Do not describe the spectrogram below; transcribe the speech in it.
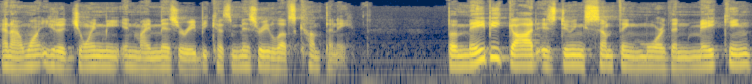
and I want you to join me in my misery because misery loves company. But maybe God is doing something more than making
